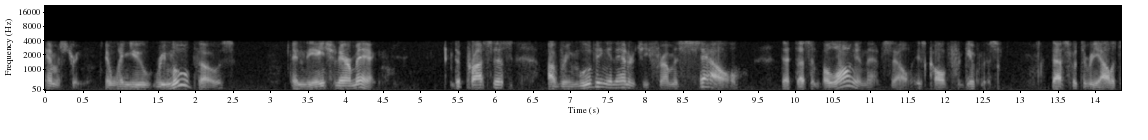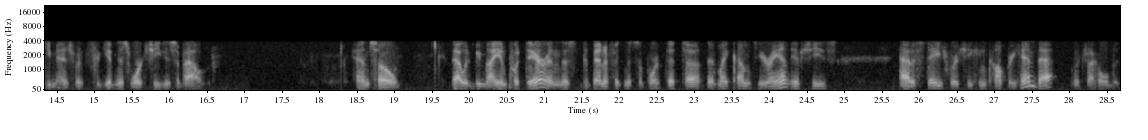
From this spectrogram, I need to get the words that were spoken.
chemistry. And when you remove those, in the ancient Aramaic, the process of removing an energy from a cell that doesn't belong in that cell is called forgiveness. That's what the reality management forgiveness worksheet is about. And so that would be my input there, and the, the benefit and the support that uh, that might come to your aunt if she's at a stage where she can comprehend that, which I hold that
